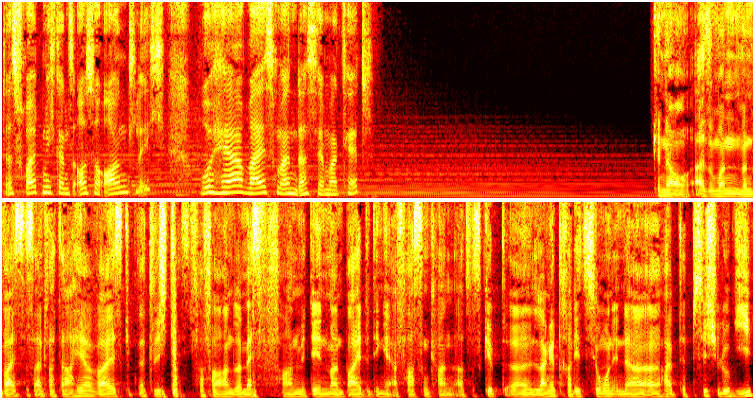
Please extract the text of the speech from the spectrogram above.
Das freut mich ganz außerordentlich. Woher weiß man das, Herr Marquette? Genau, also man, man weiß das einfach daher, weil es gibt natürlich Testverfahren oder Messverfahren, mit denen man beide Dinge erfassen kann. Also es gibt äh, lange Tradition innerhalb äh, der Psychologie,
